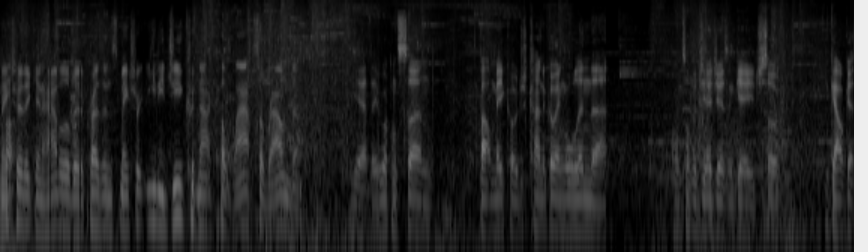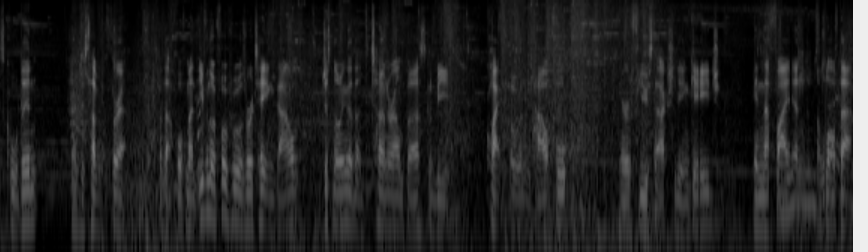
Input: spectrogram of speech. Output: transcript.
Make Huh. sure they can have a little bit of presence. Make sure EDG could not collapse around them. Yeah, they were concerned about Meiko just kind of going all in there on top of JJ's engage. So Yagao gets called in and just having a threat of that fourth man. Even though Fofo was rotating down, just knowing that that turnaround burst could be quite potent and powerful, they refused to actually engage in that fight. And a lot of that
